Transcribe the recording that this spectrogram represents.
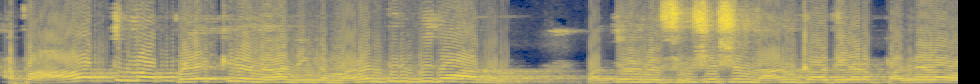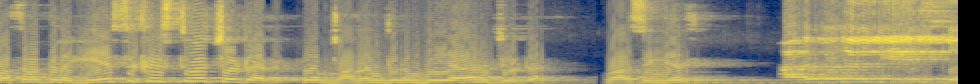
அப்ப ஆத்மா பிழைக்கணும்னா நீங்க மனம் திரும்பிதான் ஆகணும். மத்திய சுவிசேஷன் நான்கு அதிகாரம் பதினேழாம் வசனத்துல இயேசு கிறிஸ்துவே சொல்றாரு. மனம் திரும்பியான்னு சொல்றாரு. வாசிங்க. அது முதல் இயேசு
